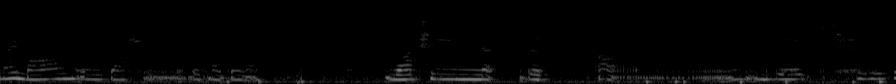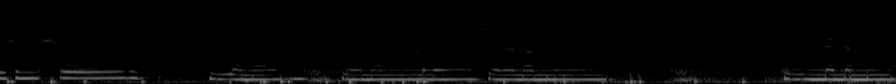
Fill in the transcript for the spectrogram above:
my mom is actually with my grandma watching the um the television show CNN CNN CNN CNN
